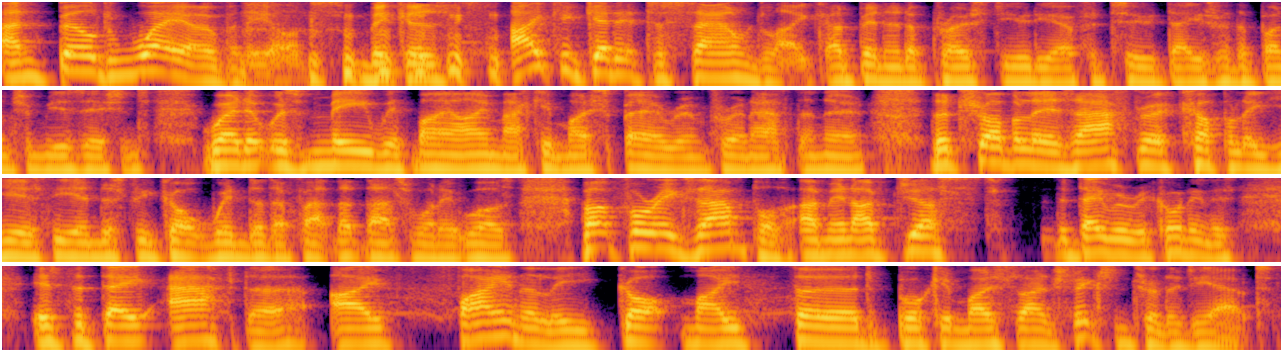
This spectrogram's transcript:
and build way over the odds because I could get it to sound like I'd been in a pro studio for two days with a bunch of musicians when it was me with my iMac in my spare room for an afternoon. The trouble is after a couple of years, the industry got wind of the fact that that's what it was. But for example, I mean, I've just, the day we're recording this is the day after I finally got my third book in my science fiction trilogy out,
